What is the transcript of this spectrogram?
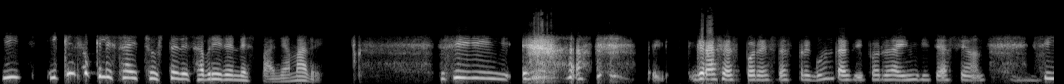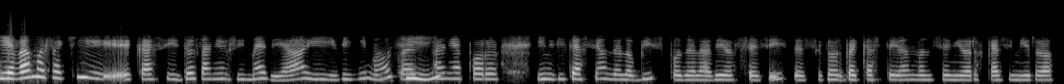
¿Y, ¿Y qué es lo que les ha hecho a ustedes abrir en España, madre? Sí, gracias por estas preguntas y por la invitación. Sí, llevamos aquí eh, casi dos años y media y vinimos a. España por invitación del obispo de la diócesis de Segorbe Castellón, Monseñor Casimiro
